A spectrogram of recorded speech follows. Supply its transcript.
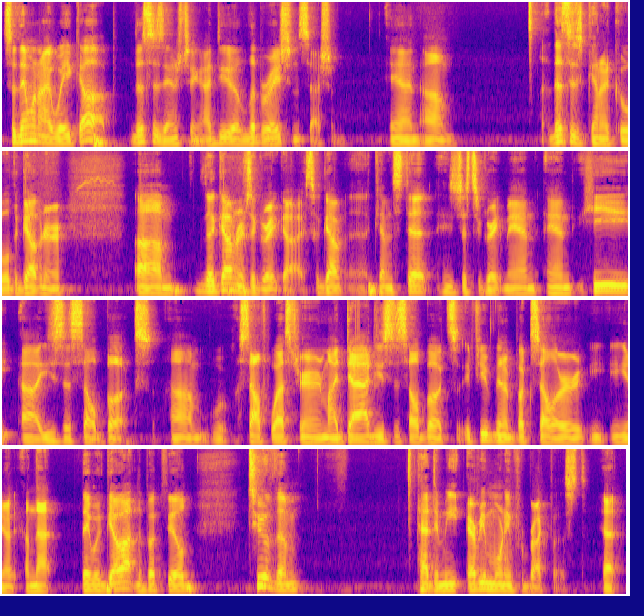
So then when I wake up, this is interesting. I do a liberation session. And um, this is kind of cool. The governor, um, the governor's a great guy. So Gov- uh, Kevin Stitt, he's just a great man, and he uh, used to sell books. Um, Southwestern. My dad used to sell books. If you've been a bookseller, you, you know, on that they would go out in the book field. Two of them had to meet every morning for breakfast at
